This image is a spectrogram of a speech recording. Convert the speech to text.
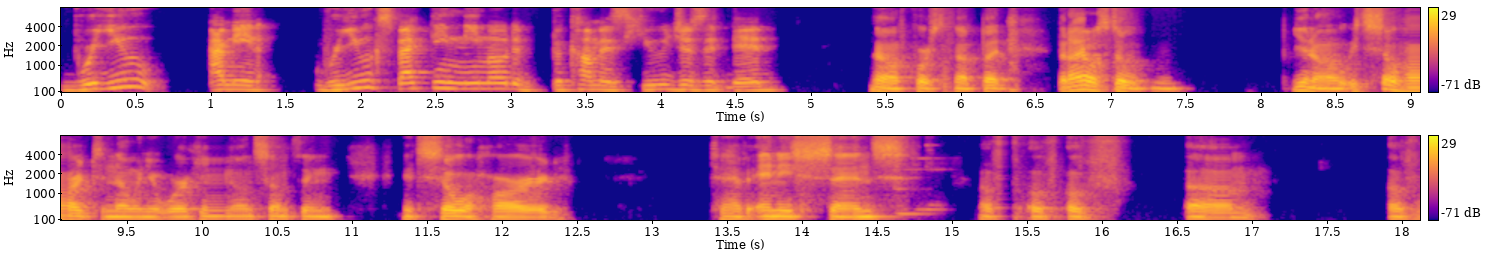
Were you? I mean, were you expecting Nemo to become as huge as it did? No, of course not. But but I also, you know, it's so hard to know when you're working on something. It's so hard to have any sense of of of um of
